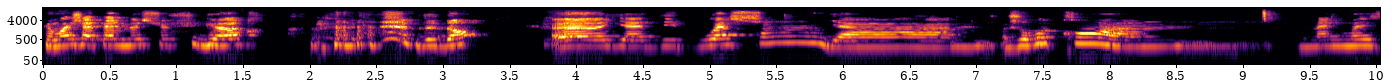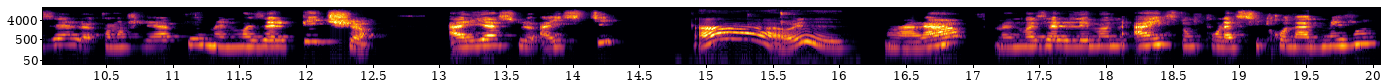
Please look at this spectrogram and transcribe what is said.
que moi j'appelle Monsieur Fugueur dedans. Il y a des boissons, il y a. Je reprends Mademoiselle, comment je l'ai appelée Mademoiselle Peach, alias le Ice Tea. Ah oui, Voilà. Mademoiselle Lemon Ice, donc pour la citronnade maison.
